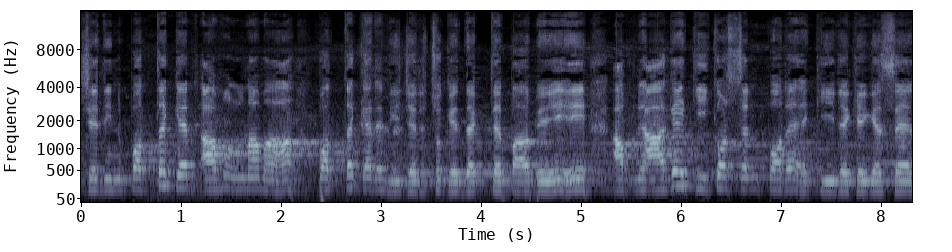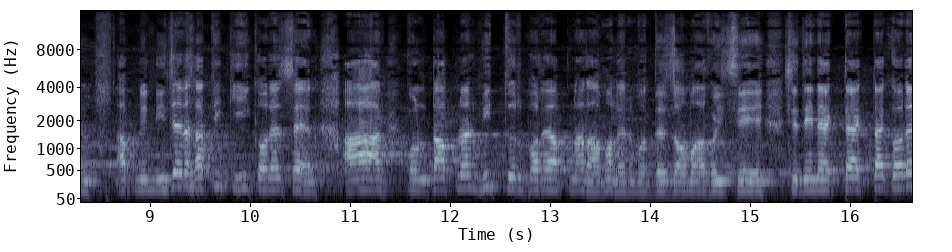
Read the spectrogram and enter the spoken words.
সেদিন প্রত্যেকের আমল নামা প্রত্যেকের নিজের চোখে দেখতে পাবে। আপনি আগে কি করছেন? পরে কি রেখে গেছেন? আপনি নিজের হাতে কি করেছেন? আর কোনটা আপনার মৃত্যুর পরে আপনার আমলের মধ্যে জমা হয়েছে সেদিন একটা একটা করে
